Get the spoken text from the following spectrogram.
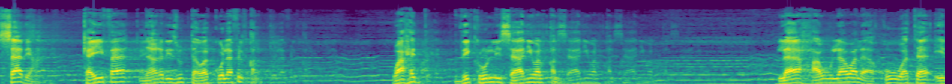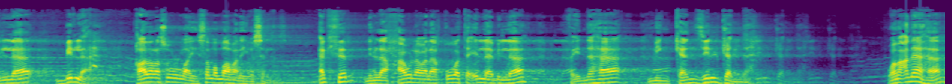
سابعا كيف نغرز التوكل في القلب؟ واحد ذكر اللسان والقلب. لا حول ولا قوة إلا بالله. قال رسول الله صلى الله عليه وسلم أكثر من لا حول ولا قوة إلا بالله فإنها من كنز الجنة. ومعناها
